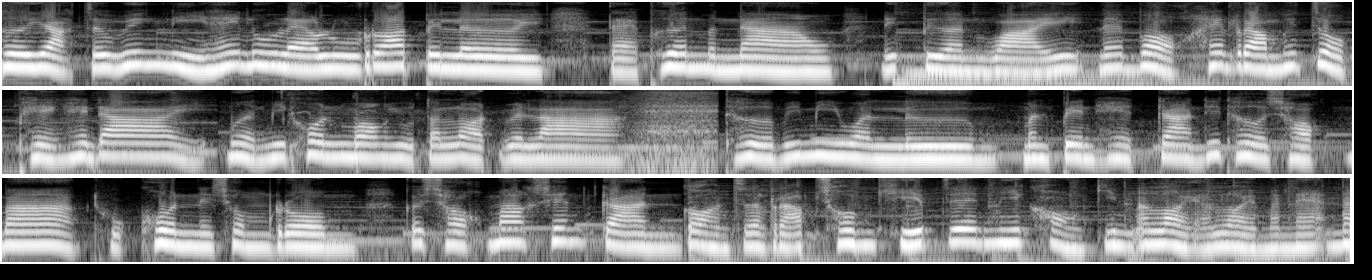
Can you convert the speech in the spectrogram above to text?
เธออยากจะวิ่งหนีให้รู้แล้วรู้รอดไปเลย แต่เพื่อนมันนาวได้เตือนไว้และบอกให้รำให้จบเพลงให้ได้ เหมือนมีคนมองอยู่ตลอดเวลา เธอไม่มีวันลืม มันเป็นเหตุการณ์ที่เธอช็อกมาก ทุกคนในชมรมก็ช็อกมากเช่นกัน ก่อนจะรับชมคลิปเจนมีของกินอร่อยอร่อยๆมาแนะน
